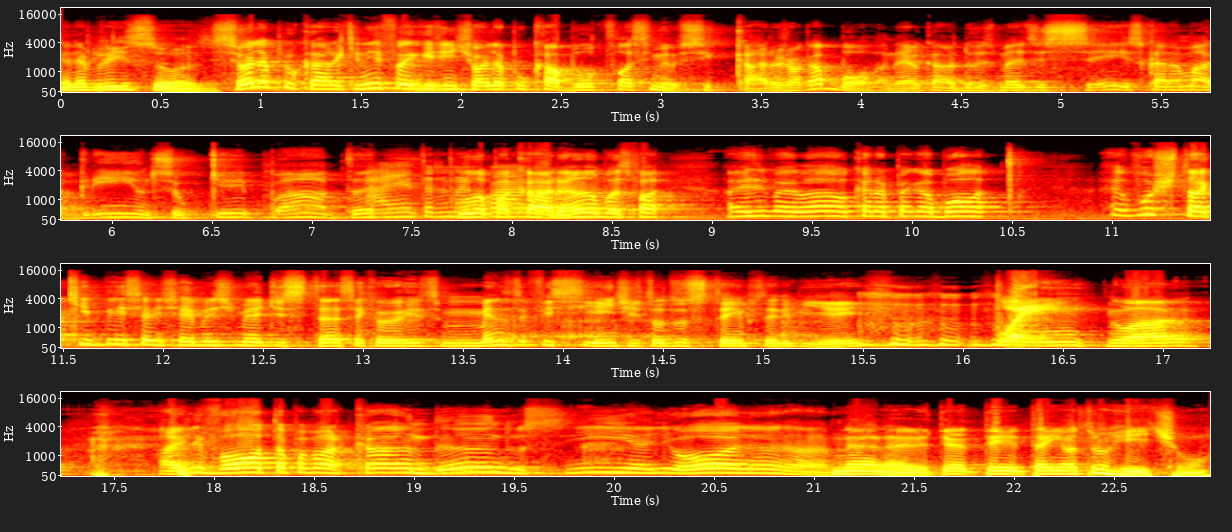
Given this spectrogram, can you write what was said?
Ele é preguiçoso. Você olha pro cara, que nem foi que a gente olha pro caboclo e fala assim, meu, esse cara joga bola, né? O cara 2 metros e 6, o cara magrinho, não sei o quê, pá, tá, Aí entra na pula pra quadra, né? caramba, você fala, aí ele vai lá, o cara pega a bola, "Ah, eu vou chutar aqui bem certinho de meia distância, que é o menos eficiente de todos os tempos da NBA, plim, no ar. Aí ele volta pra marcar andando assim, aí ele olha, ah, Não, não, ele tem, tem, tá em outro ritmo.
